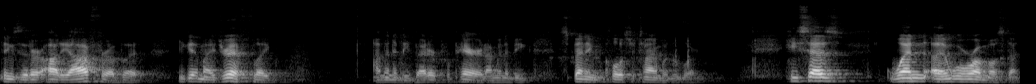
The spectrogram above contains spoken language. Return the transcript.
things that are adiaphora, but you get my drift. Like, I'm going to be better prepared. I'm going to be spending closer time with the Lord. He says, when, uh, we're almost done.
